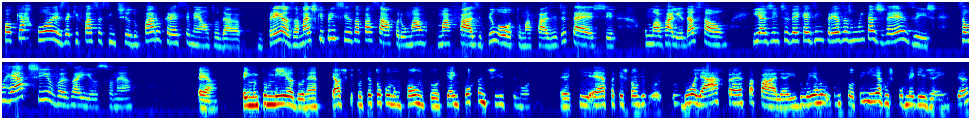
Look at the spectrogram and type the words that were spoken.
qualquer coisa que faça sentido para o crescimento da empresa, mas que precisa passar por uma, uma fase piloto, uma fase de teste, uma validação. E a gente vê que as empresas muitas vezes são reativas a isso, né? É, tem muito medo, né? Eu acho que você tocou num ponto que é importantíssimo, é, que é essa questão do, do olhar para essa falha e do erro. Tem erros por negligência,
